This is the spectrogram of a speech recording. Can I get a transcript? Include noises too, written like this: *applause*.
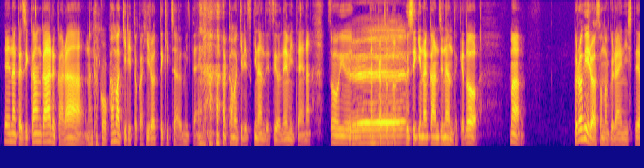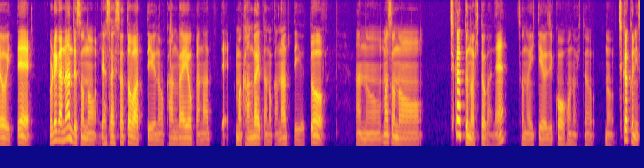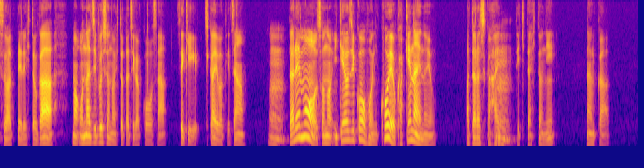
でなんか時間があるからなんかこうカマキリとか拾ってきちゃうみたいな *laughs* カマキリ好きなんですよねみたいな。そういうなんかちょっと不思議な感じなんだけどまあプロフィールはそのぐらいにしておいて俺がなんでその優しさとはっていうのを考えようかなって、まあ、考えたのかなっていうとあのまあその近くの人がねその池オジ候補の人の近くに座ってる人が、まあ、同じ部署の人たちがこうさ席近いわけじゃん。うん。誰もその池オジ候補に声をかけないのよ。新しく入ってきた人に、なんか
